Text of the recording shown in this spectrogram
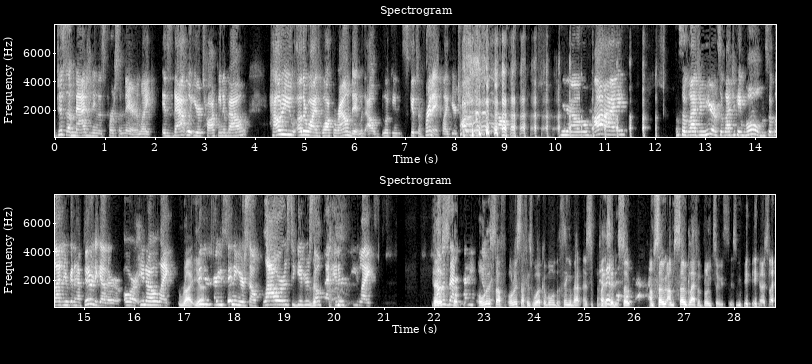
just imagining this person there. Like is that what you're talking about? How do you otherwise walk around it without looking schizophrenic? Like you're talking about, you know hi i'm so glad you're here. I'm so glad you came home. I'm so glad you're gonna have dinner together. Or you know like right yeah. are you sending yourself flowers to give yourself that energy? Like how does that, all this stuff all this stuff is workable. The thing about as i said it's so i'm so i'm so glad for bluetooth. It's, it's like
